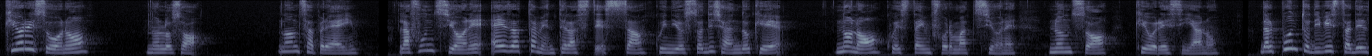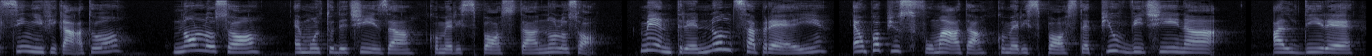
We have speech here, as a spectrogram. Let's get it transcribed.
Che ore sono? Non lo so. Non saprei. La funzione è esattamente la stessa, quindi io sto dicendo che non ho questa informazione, non so che ore siano. Dal punto di vista del significato, non lo so è molto decisa come risposta, non lo so. Mentre non saprei è un po' più sfumata come risposta, è più vicina al dire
